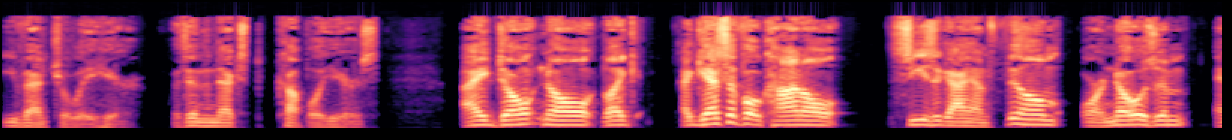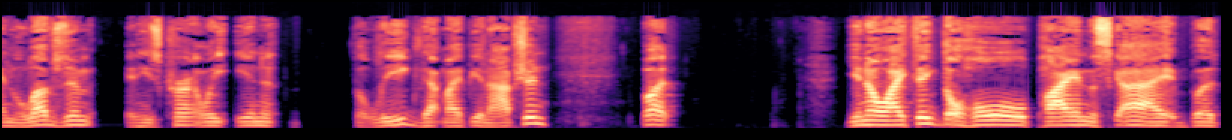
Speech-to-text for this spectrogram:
eventually here within the next couple years. I don't know. Like, I guess if O'Connell sees a guy on film or knows him and loves him, and he's currently in the league, that might be an option. But you know, I think the whole pie in the sky, but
